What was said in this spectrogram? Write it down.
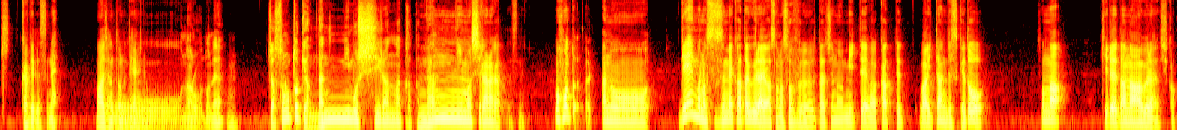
きっかけですね。麻雀との出会いの。なるほどね。うんじゃあその時は何にも知らなかった。何にも知らなかったですねもう本当あのーゲームの進め方ぐらいはその祖父たちのを見て分かってはいたんですけどそんな綺麗だなぐらいしか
